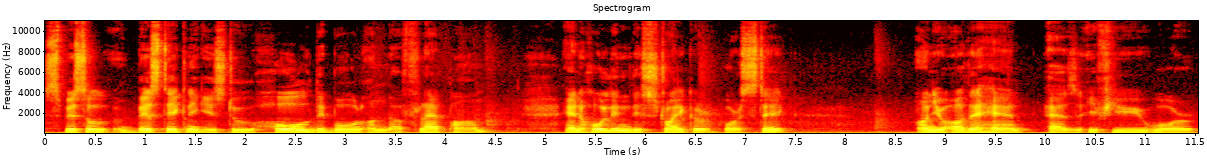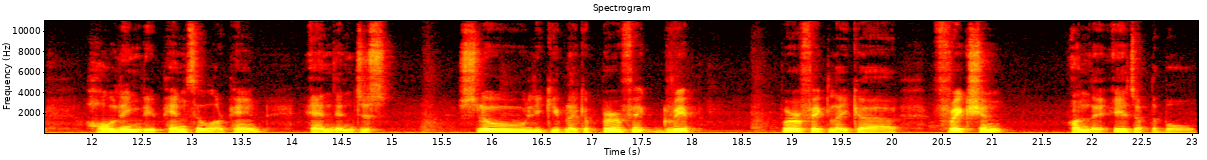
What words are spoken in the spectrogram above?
special best technique is to hold the ball on the flat palm and holding the striker or stick on your other hand as if you were holding the pencil or pen and then just slowly give like a perfect grip perfect like uh, friction on the edge of the ball.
